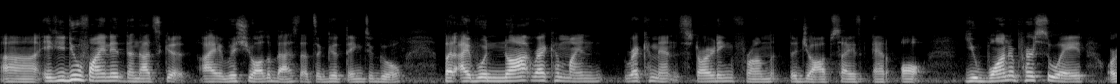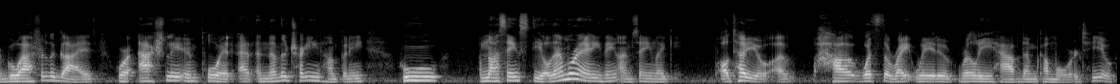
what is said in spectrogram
Uh, if you do find it, then that's good. I wish you all the best. That's a good thing to go. But I would not recommend, recommend starting from the job sites at all. You want to persuade or go after the guys who are actually employed at another trucking company who, I'm not saying steal them or anything, I'm saying like, I'll tell you uh, how, what's the right way to really have them come over to you.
